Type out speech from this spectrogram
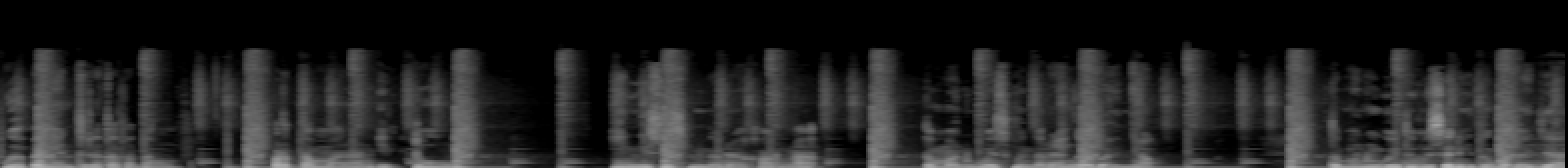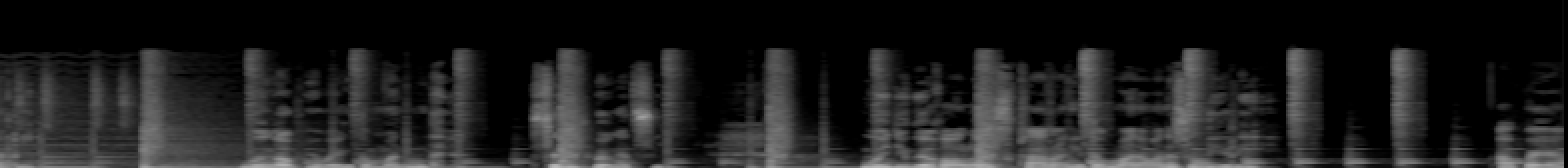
Gue pengen cerita tentang pertemanan itu ini sih sebenarnya karena teman gue sebenarnya nggak banyak. Teman gue itu bisa dihitung pakai jari. Gue nggak punya banyak teman. Sedih banget sih. Gue juga kalau sekarang itu ke mana-mana sendiri. Apa ya?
